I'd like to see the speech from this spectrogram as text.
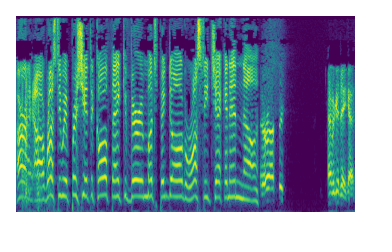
All right, uh, Rusty, we appreciate the call. Thank you very much, Big Dog. Rusty checking in. Uh, Rusty. Have a good day, guys.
